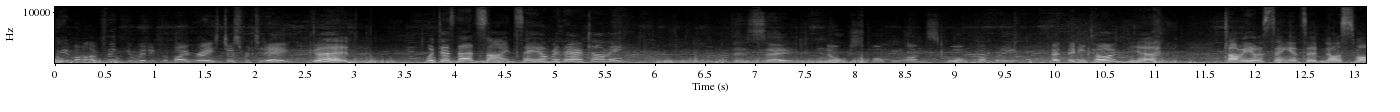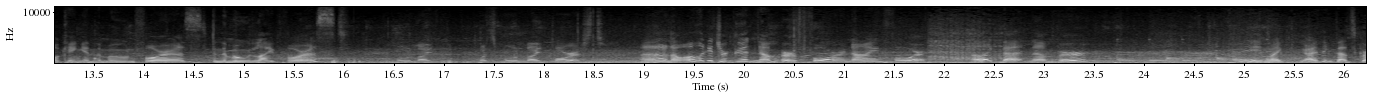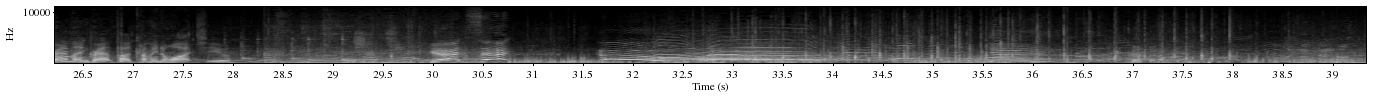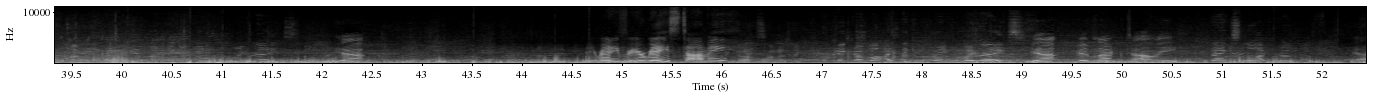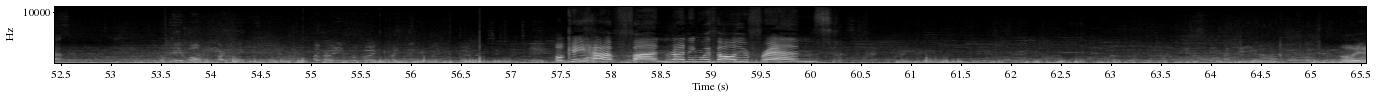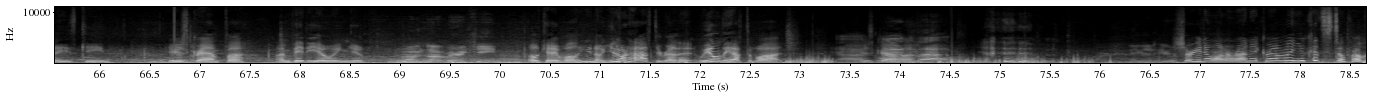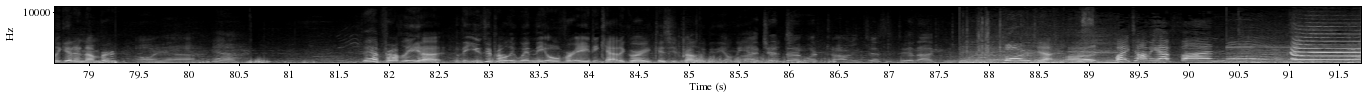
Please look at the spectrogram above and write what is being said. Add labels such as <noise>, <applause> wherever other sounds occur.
Okay, Mom, I'm thinking of ready for my race just for today. Good. What does that sign say over there, Tommy? Does it say no smoking on school property at any time? Yeah. <laughs> Tommy was saying it said no smoking in the moon forest, in the moonlight forest. Moonlight. What's Moonlight Forest? I don't know. Oh, look at your good number, 494. I like that number. Hey, my, I think that's Grandma and Grandpa coming to watch you. Get set, go! <laughs> Yeah. Are you ready for your race, Tommy? Okay, Grandma, I think I'm ready for my race. Yeah. Good luck, Tommy. Thanks a lot, Grandma. Yeah. Okay, Mom, I think I'm ready for my. I think I'm ready for my race just for today. Okay, have fun running with all your friends. Oh yeah, he's keen. Here's Grandpa. I'm videoing you. I'm not very keen. Okay, well, you know, you don't have to run it. We only have to watch. Yeah. Here's I'm glad Grandma. of that. <laughs> Sure you don't want to run it, Grandma? You could still probably get a number. Oh yeah. Yeah. They have probably, uh, the- you could probably win the over 80 category because you'd probably be the only I did that what Tommy just did. I'd be winning. Bye. Yeah. All right. Bye, Tommy. Have fun.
